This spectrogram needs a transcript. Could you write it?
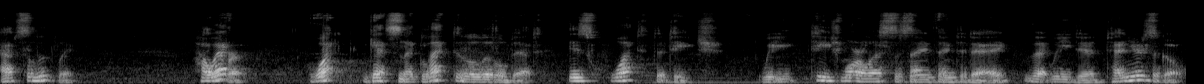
Absolutely. However, what gets neglected a little bit is what to teach. We teach more or less the same thing today that we did 10 years ago,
